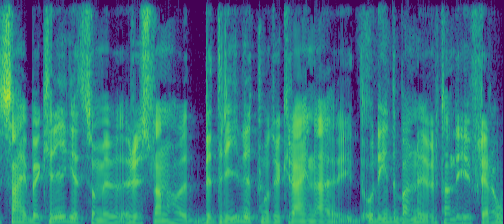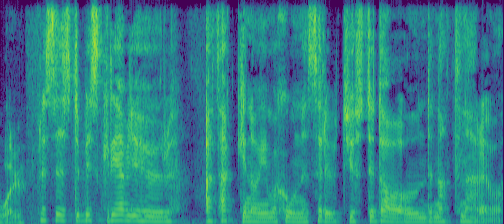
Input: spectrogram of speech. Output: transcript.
cyberkriget som Ryssland har bedrivit mot Ukraina. Och det är inte bara nu, utan det är i flera år. Precis, du beskrev ju hur attacken och invasionen ser ut just idag och under natten här och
